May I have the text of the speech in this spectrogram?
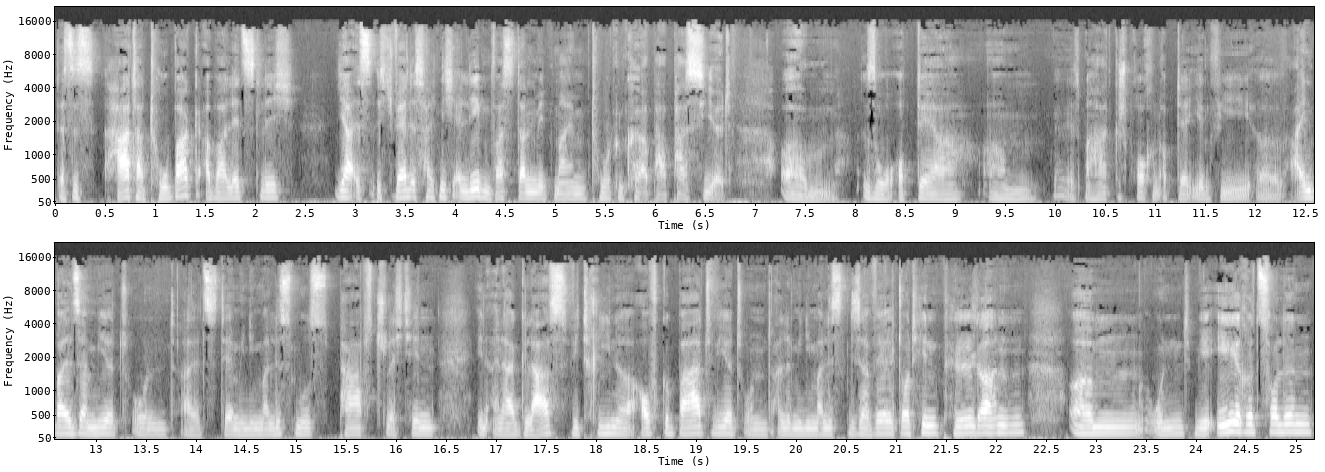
das ist harter Tobak, aber letztlich ja, es, ich werde es halt nicht erleben, was dann mit meinem toten Körper passiert. Ähm, so, ob der ähm, jetzt mal hart gesprochen, ob der irgendwie äh, einbalsamiert und als der Minimalismus-Papst schlechthin in einer Glasvitrine aufgebahrt wird und alle Minimalisten dieser Welt dorthin pilgern ähm, und mir Ehre zollen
